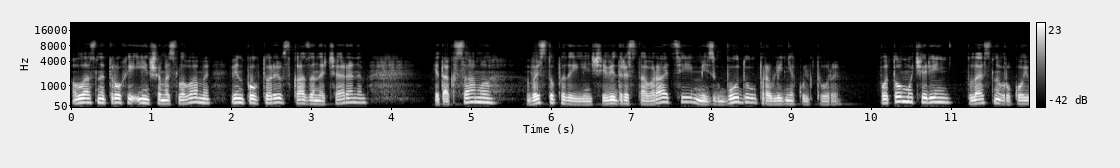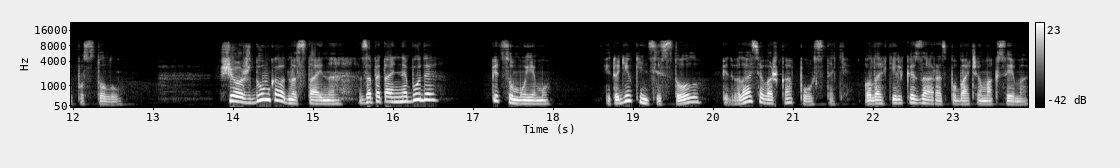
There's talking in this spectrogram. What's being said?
Власне, трохи іншими словами він повторив сказане черенем, і так само виступили інші від реставрації, міськбуду, управління культури. Потому черінь плеснув рукою по столу. Що ж, думка одностайна. Запитань не буде? Підсумуємо. І тоді в кінці столу підвелася важка постать. Олег тільки зараз побачив Максима.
